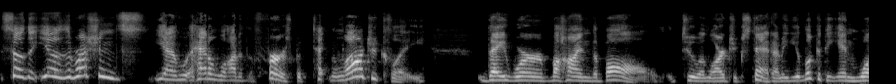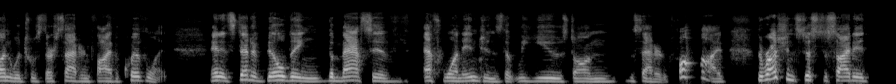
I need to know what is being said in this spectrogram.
so that you know, the Russians, yeah, had a lot of the first, but technologically, they were behind the ball to a large extent. I mean, you look at the N1, which was their Saturn V equivalent, and instead of building the massive F1 engines that we used on the Saturn V, the Russians just decided,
